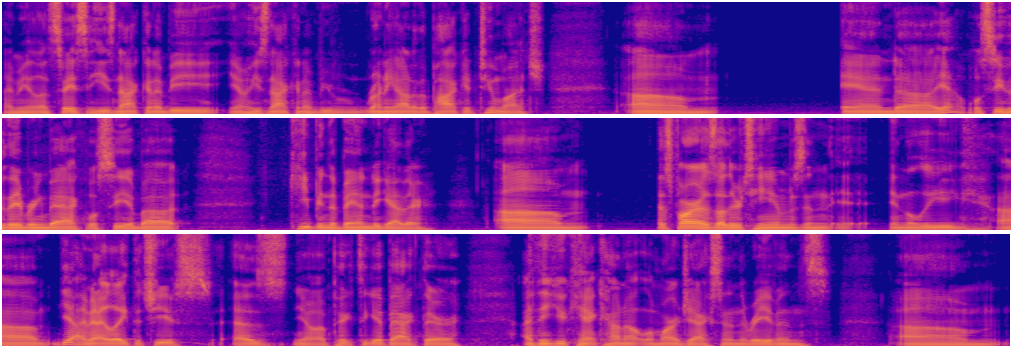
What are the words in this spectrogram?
I mean, let's face it, he's not going to be, you know, he's not going to be running out of the pocket too much. Um, and uh, yeah, we'll see who they bring back. We'll see about keeping the band together. Um, as far as other teams in in the league, um, yeah, I mean, I like the Chiefs as you know a pick to get back there. I think you can't count out Lamar Jackson and the Ravens. Um,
